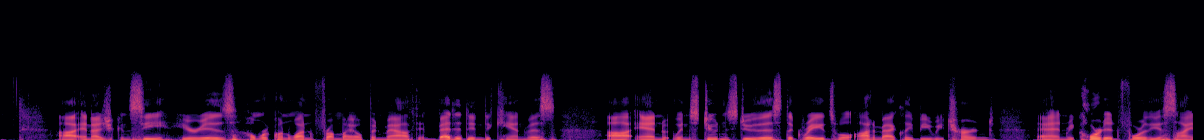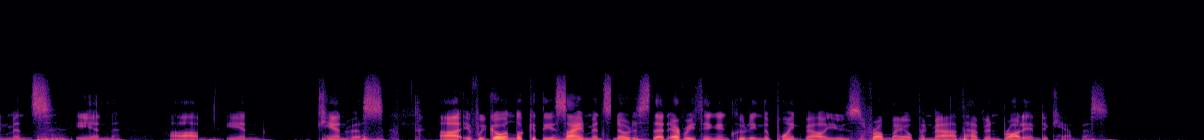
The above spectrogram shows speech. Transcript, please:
Uh, and as you can see, here is Homework 1.1 from MyOpenMath embedded into Canvas. Uh, and when students do this, the grades will automatically be returned and recorded for the assignments in, um, in Canvas. Uh, if we go and look at the assignments, notice that everything, including the point values from MyOpenMath, have been brought into Canvas.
